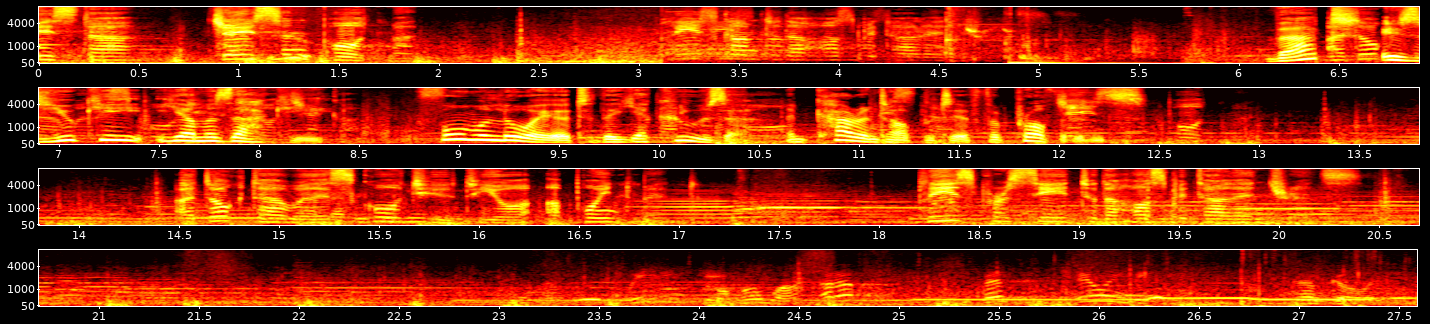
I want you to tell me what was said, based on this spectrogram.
Mr. Jason Portman. Please come to the hospital entrance. That is Yuki Yamazaki, former lawyer to the Yakuza and current operative for Providence. Jason Portman. A doctor will escort you to your appointment. Please proceed to the hospital entrance. I'm going.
